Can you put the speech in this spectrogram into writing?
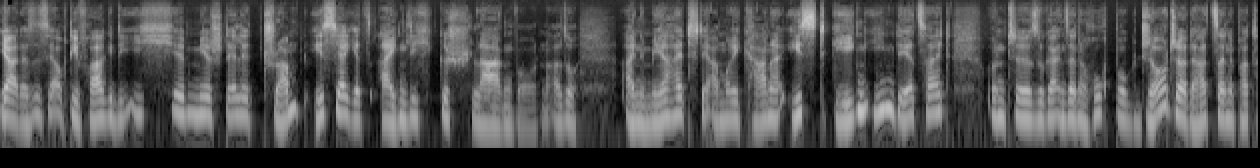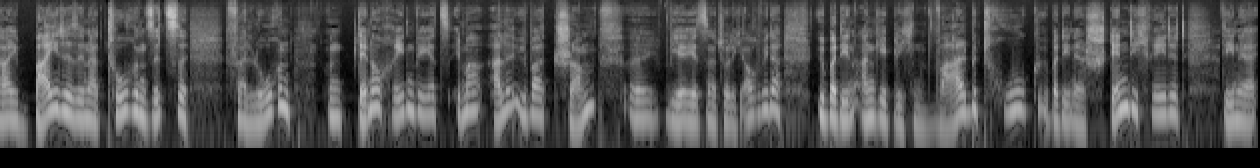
Ja, das ist ja auch die Frage, die ich äh, mir stelle. Trump ist ja jetzt eigentlich geschlagen worden. Also Eine Mehrheit der Amerikaner ist gegen ihn derzeit und äh, sogar in seiner Hochburg Georgia, da hat seine Partei beide Senatorensitze verloren. Und dennoch reden wir jetzt immer alle über Trump, äh, wir jetzt natürlich auch wieder, über den angeblichen Wahlbetrug, über den er ständig redet, den er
